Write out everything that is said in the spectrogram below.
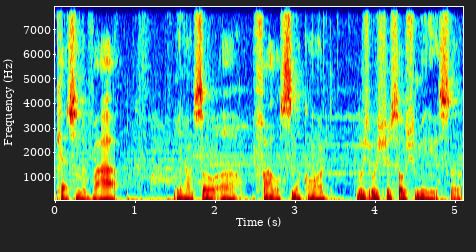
catching the vibe. You know, so uh, follow Snook on. What's, what's your social media, Snook?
